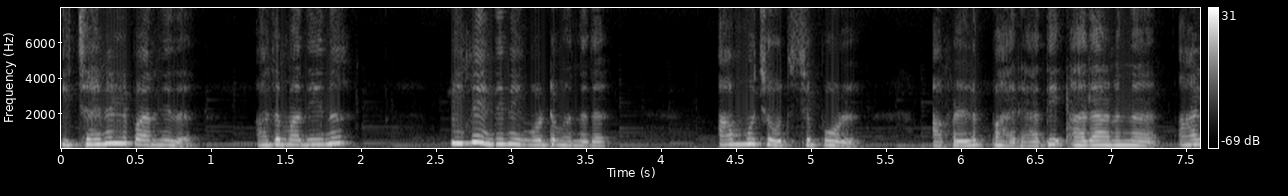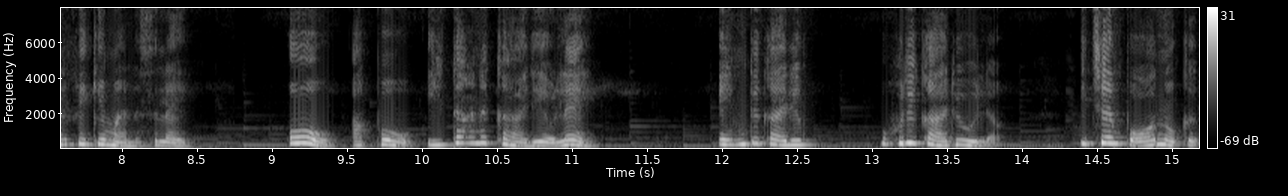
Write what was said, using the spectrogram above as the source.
ഇച്ചാനല്ലേ പറഞ്ഞത്? അത് മതിയെന്ന്? പിന്നെ എന്തിനാ ഇങ്ങോട്ട് വന്നത്? അമ്മ ചോദിച്ചപ്പോൾ അവളുടെ പരാതി അതാണെന്ന് ആൽഫിക്ക് മനസ്സിലായി. ഓ അപ്പോൾ ഇതാണ് കാര്യം അല്ലേ? എന്ത് കാര്യം? ഒരു കാര്യവുമില്ല. ഇച്ചാൻ പോകാൻ നോക്ക്.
